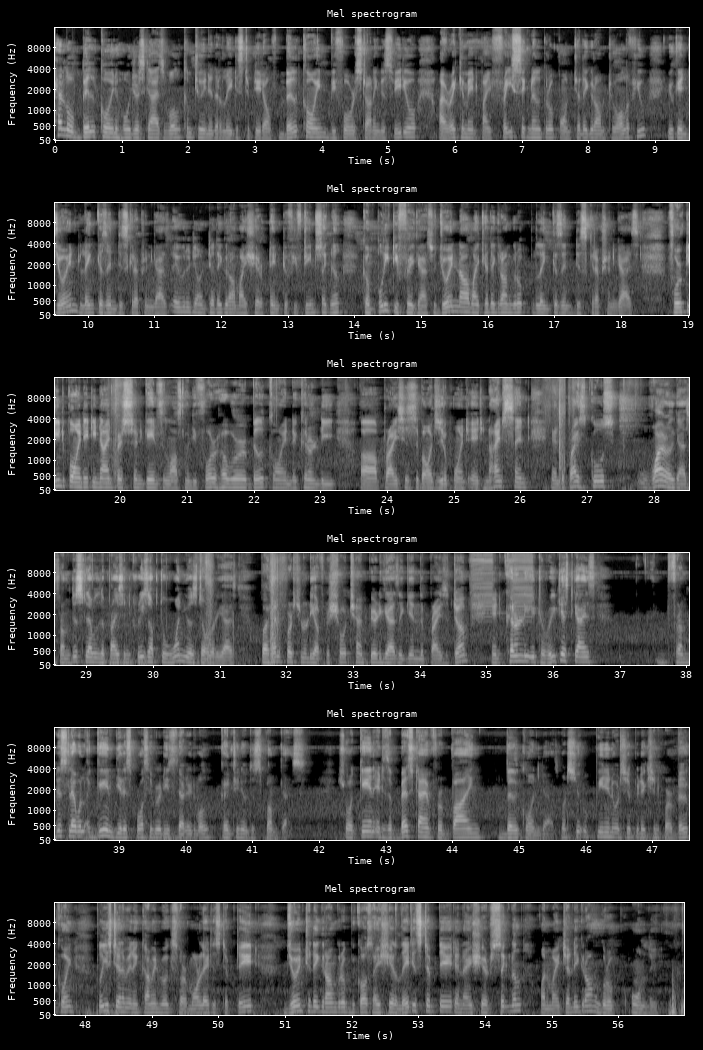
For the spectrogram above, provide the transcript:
Hello BEL coin holders guys. Welcome to another latest update of BEL coin before starting this video I recommend my free signal group on telegram to all of you. You can join. Link is in description guys. Every day on telegram I share 10 to 15 signal completely free guys. So join now my telegram group. Link is in description guys. 14.89 percent gains in last 24 hour. BEL coin currently uh, price is about 0.89 cent and the price goes viral guys. From this level the price increase up to 1 US dollar guys. But unfortunately after short time period guys again the price dump and currently it retest guys. From this level again there is possibilities that it will continue this pump guys. So again it is the best time for buying BEL coin guys. What's your opinion? What's your prediction for BEL coin please tell me in the comment box for more latest update. Join telegram group because i share latest update and i share signal on my telegram group only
